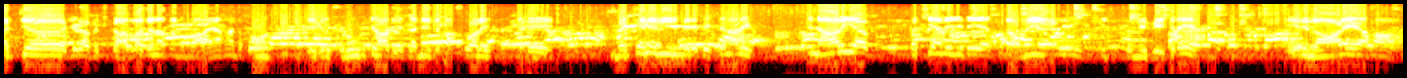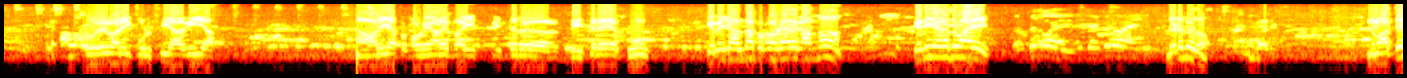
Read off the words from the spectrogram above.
ਅੱਜ ਜਿਹੜਾ ਵਿਚਕਾਰਲਾ ਦਿਨ ਆ, ਤੁਹਾਨੂੰ ਮੈਂ ਆਇਆ ਹਾਂ ਦਿਖਾਉਣ, ਤੇ ਜੋ ਫਰੂਟ ਚਾਟ ਦੇ ਗੰਨੇ ਦੇ ਰਸ ਵਾਲੇ ਜਿਹੜੇ ਬੈਠੇ ਨੇ ਵੀਰ ਮੇਰੇ ਵੇਚਣ ਵਾਲੇ ਤੇ ਨਾਲ ਹੀ ਆ ਬੱਚਿਆਂ ਦੇ ਜਿਹੜੇ ਆ ਖਿਡੌਣੇ ਆ, ਉਹ ਇੱਥੇ ਵੇਚ ਰਹੇ ਆ। ਇਹਦੇ ਨਾਲ ਇਹ ਆਹ ਖੋਏ ਵਾਲੀ ਕੁਲਫੀ ਆ ਗਈ ਆ। ਨਾਲ ਹੀ ਆ ਪਕੌੜਿਆਂ ਵਾਲੇ ਬਾਈ, ਇੱਧਰ ਵੇਚ ਰਹੇ ਆ ਖੂਬ ਕਿਵੇਂ ਚੱਲਦਾ ਪਕੌੜਿਆਂ ਦਾ ਕੰਮ? ਕਿਹੜੀ ਜਗ੍ਹਾ ਤੋਂ ਆਏ? ਲੜਵੇ ਤੋਂ। ਨਮਾਤੇ?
